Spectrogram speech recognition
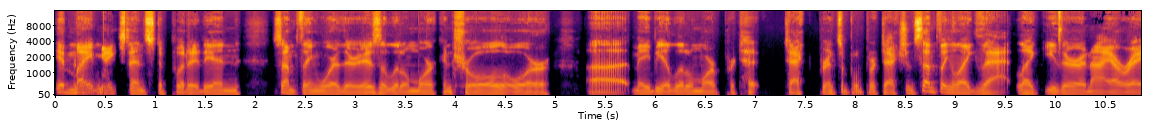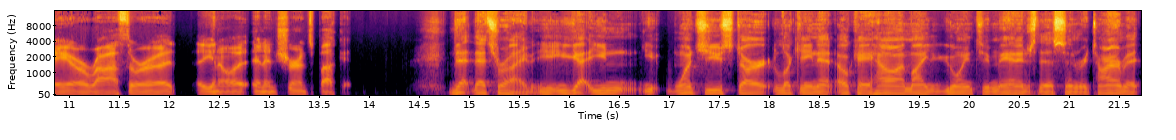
It might make sense to put it in something where there is a little more control or uh, maybe a little more protect tech principal protection, something like that, like either an IRA or a Roth or a, a, you know an insurance bucket. That that's right. You, you got you, you once you start looking at okay, how am I going to manage this in retirement?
